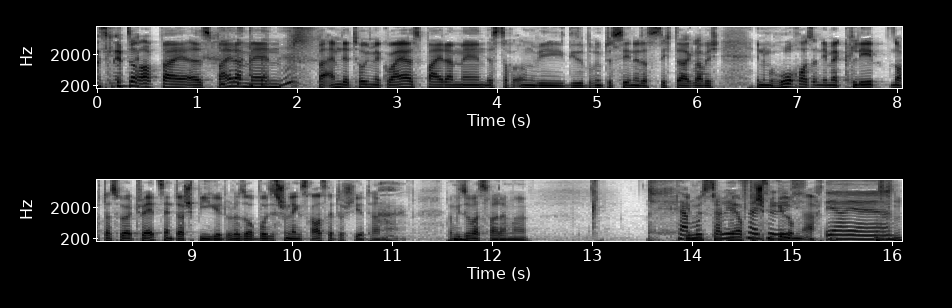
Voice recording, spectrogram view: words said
Es gibt doch auch bei äh, Spider-Man, bei einem der Tobey Maguire Spider-Man ist doch irgendwie diese berühmte Szene, dass sich da, glaube ich, in einem Hochhaus, an dem er klebt, noch das World Trade Center spiegelt oder so, obwohl sie es schon längst rausretuschiert haben. Ah. Irgendwie sowas war da mal. Da Ihr müsst halt mehr auf die Spiegelung achten. Ja, ja, ja.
